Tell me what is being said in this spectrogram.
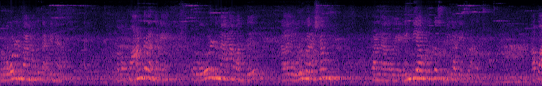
ஒரு ஓல்டு மேன் வந்து தட்டினார். அப்போ பாண்டுரங்கனே ஒரு ஓல்டு மேனாக வந்து அதாவது ஒரு வருஷம் பண்ண இந்தியா முழுக்க சுற்றி காட்டியிருக்காங்க அப்போ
